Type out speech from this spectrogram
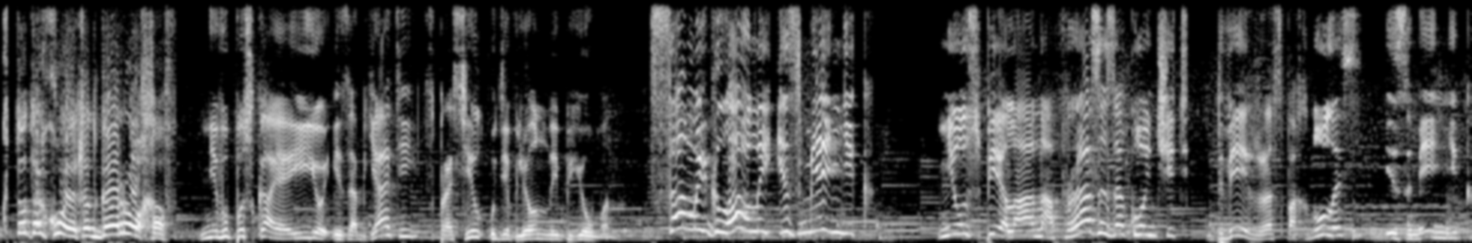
«Кто такой этот Горохов?» Не выпуская ее из объятий, спросил удивленный Бьюман. «Самый главный изменник!» Не успела она фразы закончить, дверь распахнулась, изменник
